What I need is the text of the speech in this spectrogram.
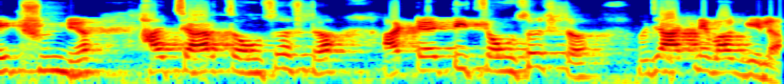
एक शून्य. हा चार चौसष्ट अठ्ठ्याऐंशी चौसष्ट म्हणजे आठने भाग गेला.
